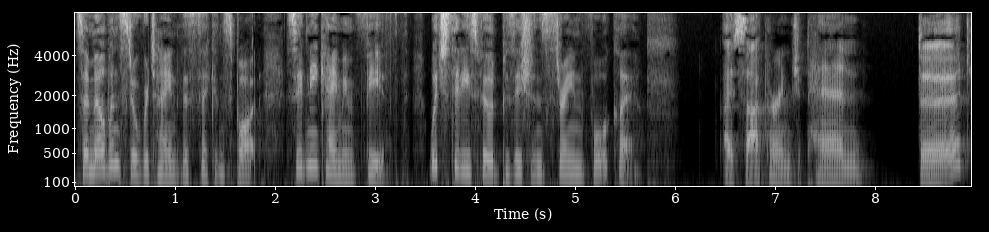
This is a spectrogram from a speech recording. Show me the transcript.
So Melbourne still retained the second spot. Sydney came in fifth. Which cities filled positions three and four, Claire? Osaka in Japan third,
